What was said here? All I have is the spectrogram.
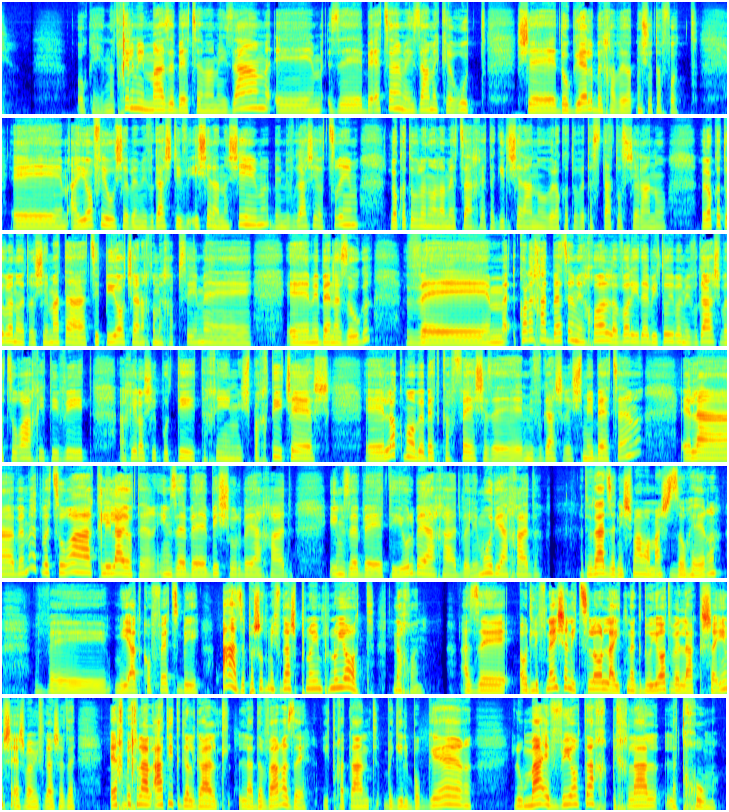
אוקיי, נתחיל ממה זה בעצם המיזם. אמ, זה בעצם מיזם היכרות שדוגל בחוויות משותפות. אמ, היופי הוא שבמפגש טבעי של אנשים, במפגש שיוצרים, לא כתוב לנו על המצח את הגיל שלנו, ולא כתוב את הסטטוס שלנו, ולא כתוב לנו את רשימת הציפיות שאנחנו מחפשים אה, אה, מבן הזוג. וכל אחד בעצם יכול לבוא לידי ביטוי במפגש בצורה הכי טבעית, הכי לא שיפוטית, הכי משפחתית שיש. אה, לא כמו בבית קפה, שזה מפגש רשמי בעצם, אלא באמת בצורה קלילה יותר, אם זה בבישול ביחד, אם זה בטיול ביחד, בלימוד יחד. את יודעת, זה נשמע ממש זוהר, ומיד קופץ בי, אה, זה פשוט מפגש פנויים פנויות. נכון. אז uh, עוד לפני שנצלול להתנגדויות ולקשיים שיש במפגש הזה, איך בכלל את התגלגלת לדבר הזה? התחתנת בגיל בוגר? כאילו, מה הביא אותך בכלל לתחום?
